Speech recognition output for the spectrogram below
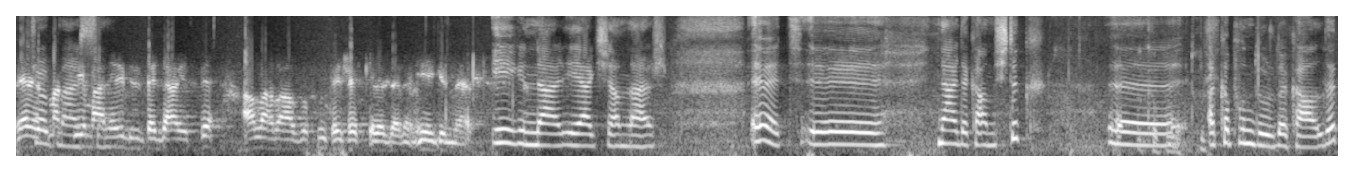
Evet Çok mersi. manevi bizi tedavi etti. Allah razı olsun. Teşekkür ederim. İyi günler. İyi günler, iyi akşamlar. Evet, e, nerede kalmıştık? E, Akupunktur. Akapuntur'da kaldık.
